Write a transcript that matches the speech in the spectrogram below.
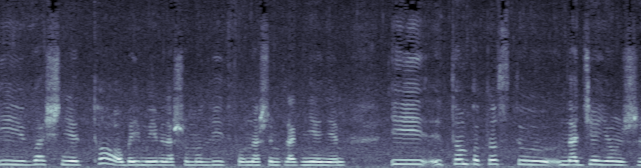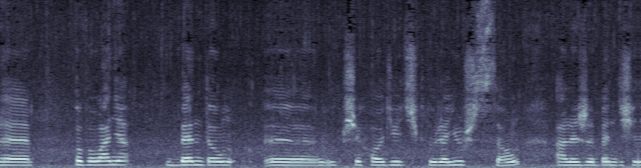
i właśnie to obejmujemy naszą modlitwą, naszym pragnieniem i tą po prostu nadzieją, że powołania będą przychodzić, które już są, ale że będzie się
